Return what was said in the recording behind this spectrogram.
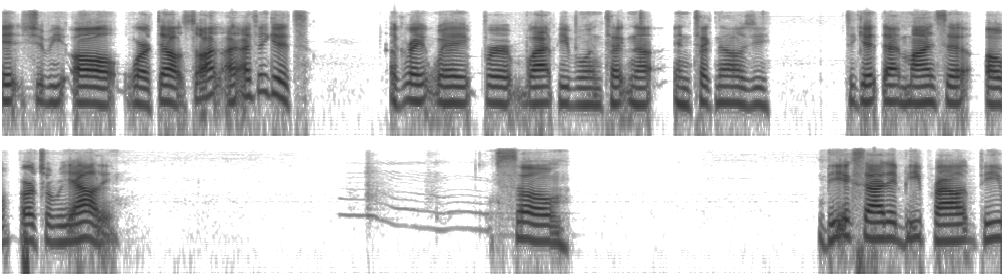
it should be all worked out. So I, I think it's a great way for black people in techno in technology to get that mindset of virtual reality. So be excited, be proud, be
